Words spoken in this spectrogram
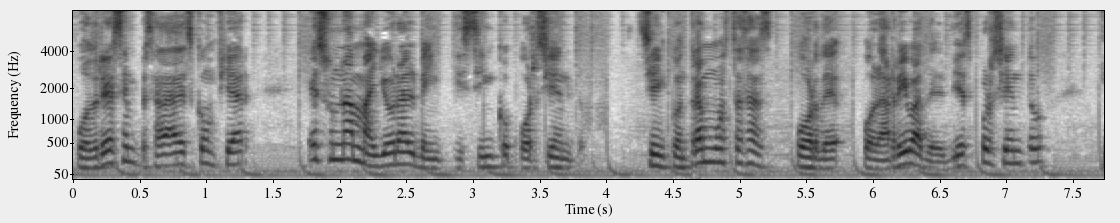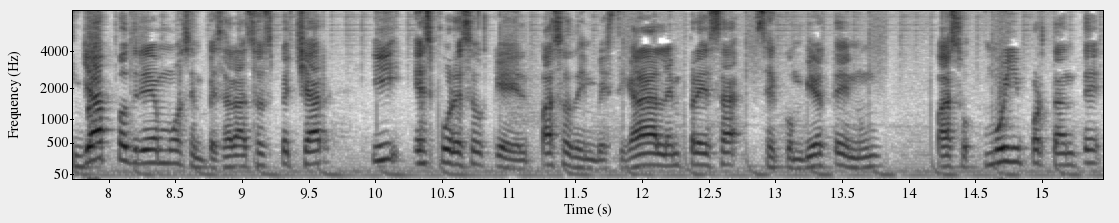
podrías empezar a desconfiar es una mayor al 25%. Si encontramos tasas por, por arriba del 10%, ya podríamos empezar a sospechar y es por eso que el paso de investigar a la empresa se convierte en un paso muy importante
